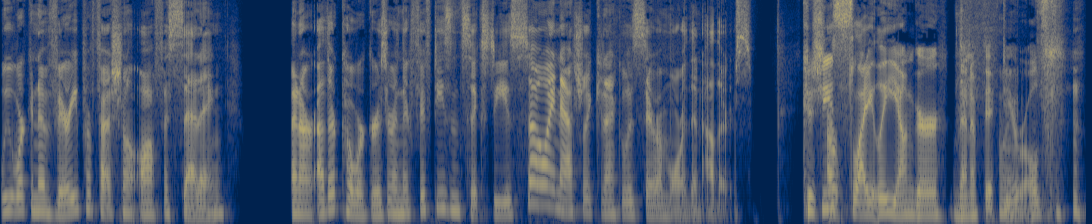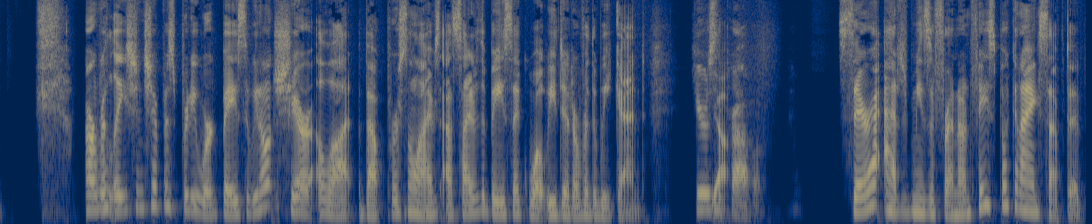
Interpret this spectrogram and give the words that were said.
We work in a very professional office setting, and our other coworkers are in their 50s and 60s, so I naturally connect with Sarah more than others. Because she's Oh. slightly younger than a 50 year old. Our relationship is pretty work based, so we don't share a lot about personal lives outside of the basic what we did over the weekend. Here's Yeah. the problem Sarah added me as a friend on Facebook, and I accepted,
